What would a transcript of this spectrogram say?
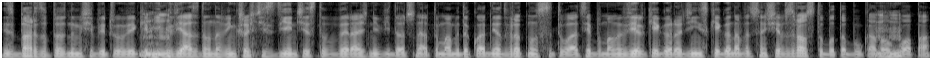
jest bardzo pewnym siebie człowiekiem mm -hmm. i mhm. gwiazdą. Na większości zdjęć jest to wyraźnie widoczne, a tu mamy dokładnie odwrotną sytuację, bo mamy wielkiego rodzińskiego, nawet w sensie wzrostu, bo to był kawał mm -hmm. chłopa.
